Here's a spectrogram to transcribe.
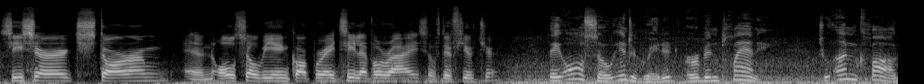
Sea surge, storm, and also we incorporate sea level rise of the future. They also integrated urban planning to unclog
